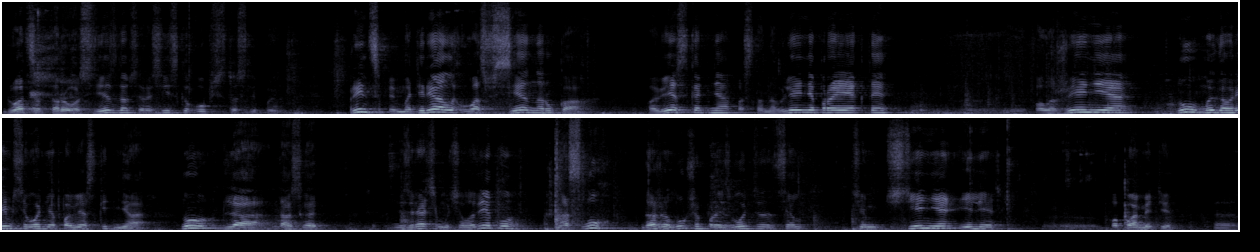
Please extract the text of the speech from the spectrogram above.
22-го съезда Всероссийского общества слепых. В принципе, материалы у вас все на руках. Повестка дня, постановление, проекты, положения. Ну, мы говорим сегодня о повестке дня. Ну, для, так сказать, незрячему человеку на слух даже лучше производится, чем, чем чтение или э, по памяти. Э,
